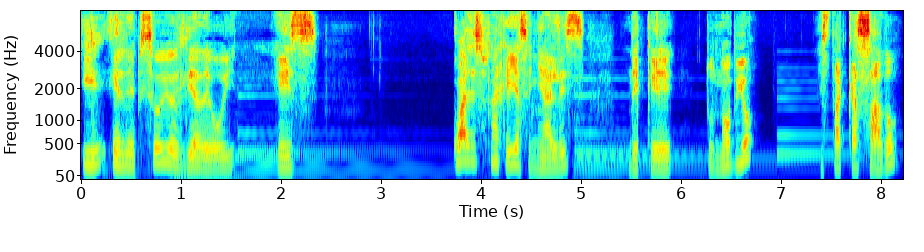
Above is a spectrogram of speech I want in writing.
Y el episodio del día de hoy es cuáles son aquellas señales de que tu novio está casado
